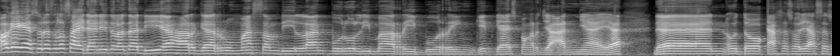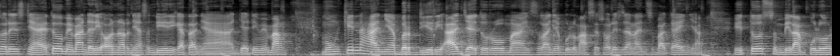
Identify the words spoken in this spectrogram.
Oke guys, sudah selesai dan itulah tadi ya harga rumah 95.000 ringgit guys pengerjaannya ya. Dan untuk aksesoris-aksesorisnya itu memang dari ownernya sendiri katanya. Jadi memang mungkin hanya berdiri aja itu rumah istilahnya belum aksesoris dan lain sebagainya. Itu 95.000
